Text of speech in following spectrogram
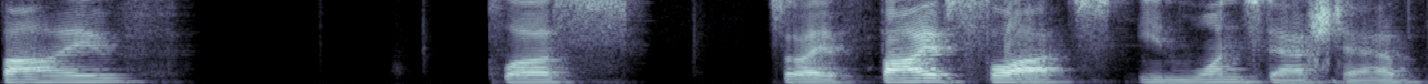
Five plus so I have five slots in one stash tab,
